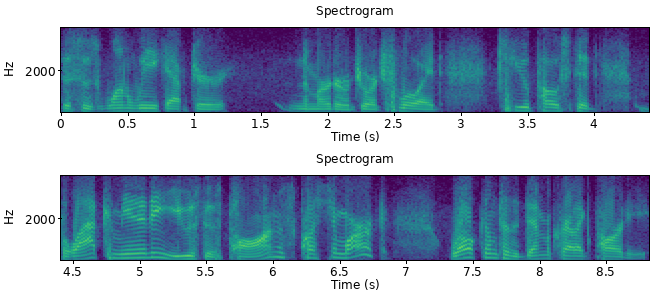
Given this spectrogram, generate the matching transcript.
This was one week after the murder of George Floyd, Q posted, "Black community used as pawns?" Question mark. Welcome to the Democratic Party.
